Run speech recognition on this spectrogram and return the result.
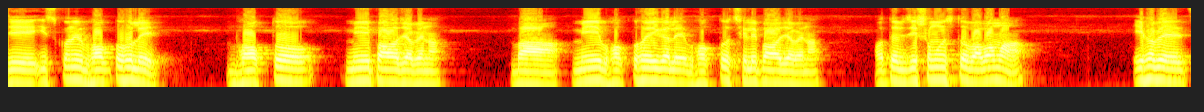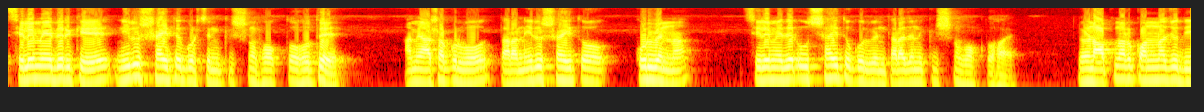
যে ইস্কনের ভক্ত হলে ভক্ত মেয়ে পাওয়া যাবে না বা মেয়ে ভক্ত হয়ে গেলে ভক্ত ছেলে পাওয়া যাবে না। অতএব যে সমস্ত বাবা মা এভাবে ছেলে মেয়েদেরকে নিরুৎসাহিত করছেন কৃষ্ণ ভক্ত হতে, আমি আশা করব তারা নিরুৎসাহিত করবেন না, ছেলে মেয়েদের উৎসাহিত করবেন তারা যেন কৃষ্ণ ভক্ত হয়। ধরুন আপনার কন্যা যদি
